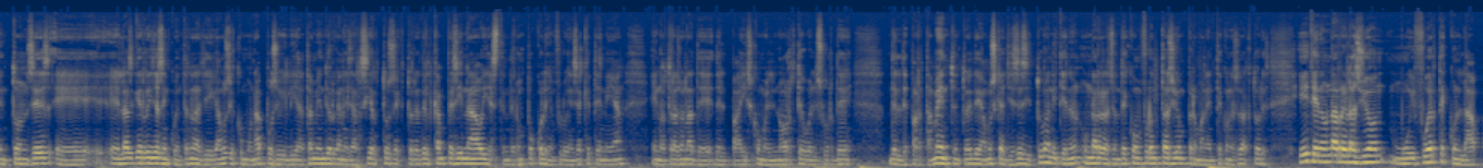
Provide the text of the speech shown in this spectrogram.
Entonces, eh, las guerrillas se encuentran allí, digamos que como una posibilidad también de organizar ciertos sectores del campesinado y extender un poco la influencia que tenían en otras zonas del país, como el norte o el sur de, del departamento. Entonces, digamos que allí se sitúan y tienen una relación de confrontación permanente con esos actores. Y tienen una relación muy fuerte con la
